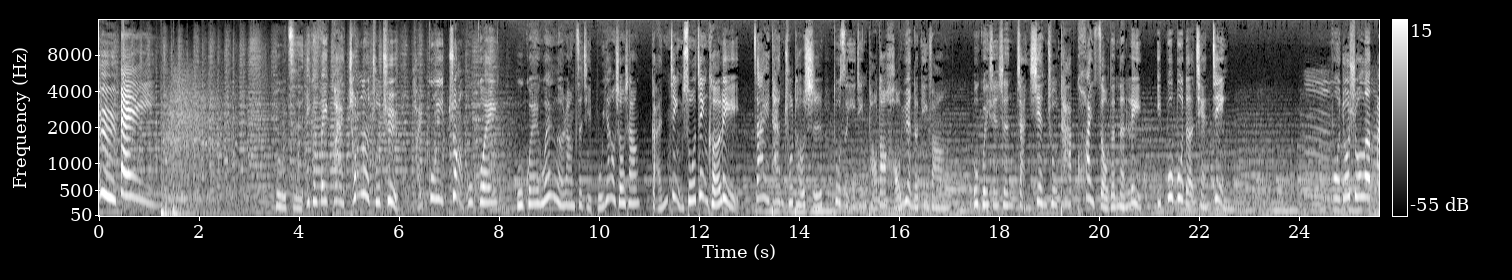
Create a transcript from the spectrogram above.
预备！兔子一个飞快冲了出去，还故意撞乌龟。乌龟为了让自己不要受伤。赶紧缩进壳里，再探出头时，兔子已经跑到好远的地方。乌龟先生展现出他快走的能力，一步步的前进。嗯，我就说了嘛，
